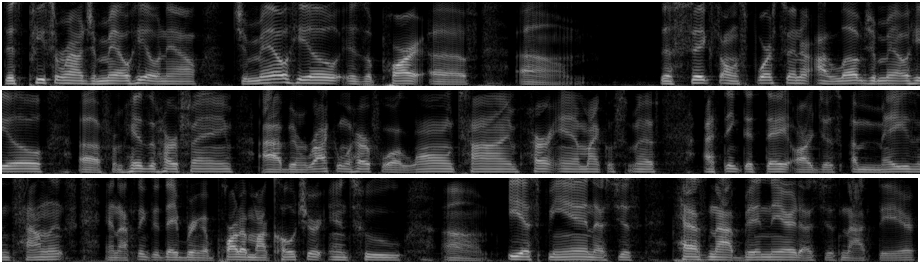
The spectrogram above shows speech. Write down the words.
this piece around Jemele Hill. Now, Jemele Hill is a part of um, the six on SportsCenter. I love Jemele Hill uh, from his and her fame. I've been rocking with her for a long time. Her and Michael Smith. I think that they are just amazing talents, and I think that they bring a part of my culture into um, ESPN that's just has not been there. That's just not there.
